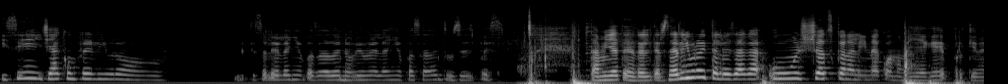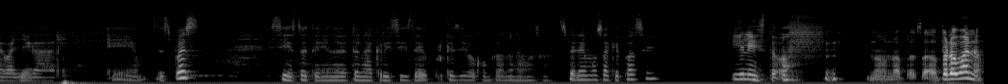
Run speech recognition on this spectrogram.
Y sí, ya compré el libro que salió el año pasado, en noviembre del año pasado. Entonces, pues también ya tendré el tercer libro y tal vez haga un shots con Alina cuando me llegue, porque me va a llegar eh, después. Sí, estoy teniendo una crisis de por qué sigo comprando en Amazon. Esperemos a que pase. Y listo. no, no ha pasado. Pero bueno.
